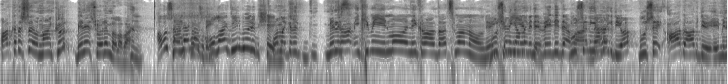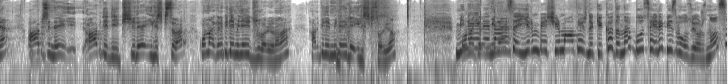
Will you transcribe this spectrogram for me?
Arkadaşlar nankör beni söylemiyorlar bak. Ama söylenmez. Değil. Kolay değil böyle bir şey. Ona göre Melis Tam 2020 12 aldatma ne oluyor? bu senin yanına 2020'de gidiyor. Veli de Bu vardı. senin yanına gidiyor. Bu se abi abi diyor Emine. Abisinin abi dediği kişiyle ilişkisi var. Ona göre bir de Mine'yi tutuvarıyor ona. Hadi bir de Mine ile ilişki soruyor. Mine'yi göre Mine- nedense 25-26 yaşındaki kadını Buse'yle biz bozuyoruz. Nasıl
